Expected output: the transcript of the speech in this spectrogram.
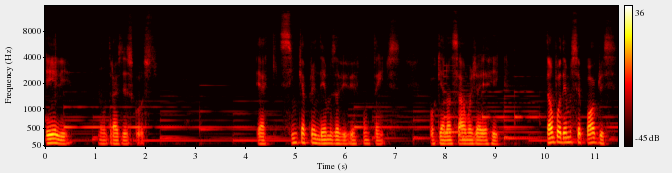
Ele não traz desgosto. É assim que aprendemos a viver contentes, porque a nossa alma já é rica. Então podemos ser pobres,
